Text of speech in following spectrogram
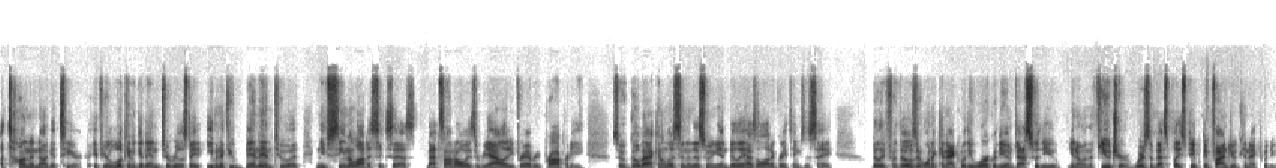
a ton of nuggets here. If you're looking to get into real estate, even if you've been into it and you've seen a lot of success, that's not always a reality for every property. So go back and listen to this one again. Billy has a lot of great things to say. Billy, for those that want to connect with you, work with you, invest with you, you know, in the future, where's the best place people can find you and connect with you?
